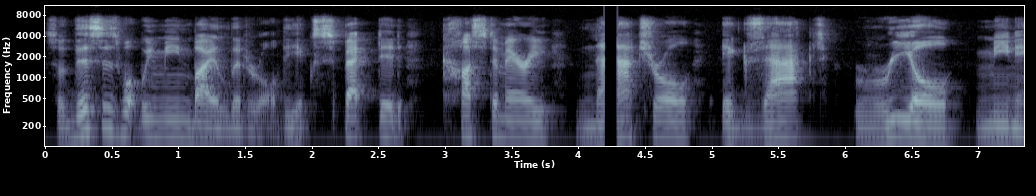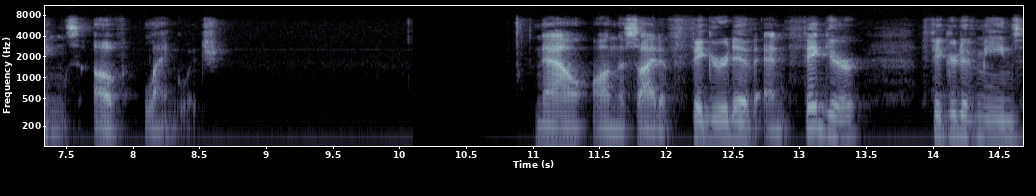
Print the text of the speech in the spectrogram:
So this is what we mean by literal, the expected, customary, natural, exact, real meanings of language. Now, on the side of figurative and figure, figurative means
